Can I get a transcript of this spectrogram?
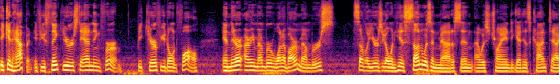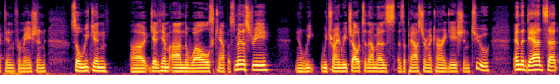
it can happen. If you think you're standing firm, be careful you don't fall. And there, I remember one of our members several years ago when his son was in Madison. I was trying to get his contact information so we can uh, get him on the WELS campus ministry. You know, we, we try and reach out to them as, as a pastor in a congregation too. And the dad said,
